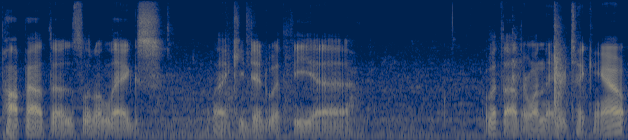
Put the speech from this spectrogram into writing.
pop out those little legs like you did with the uh, with the other one that you're taking out.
